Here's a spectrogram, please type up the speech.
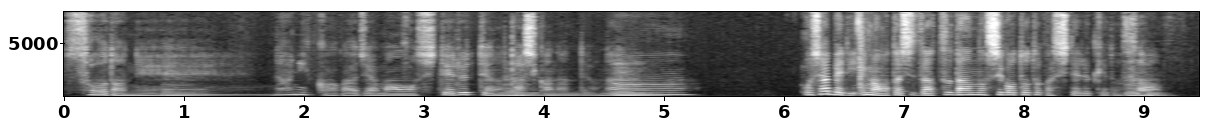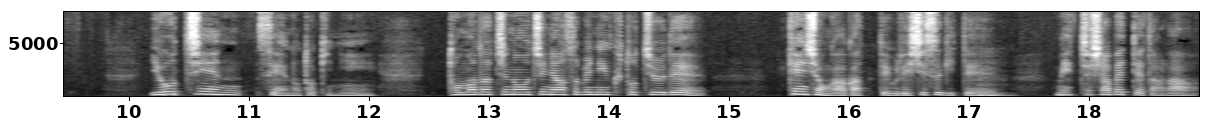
そうだね、何かが邪魔をしてるっていうのは確かなんだよな、うん。おしゃべり。今私雑談の仕事とかしてるけどさ、うん。幼稚園生の時に友達の家に遊びに行く途中でテンションが上がって嬉しすぎて、うんめっちゃ喋ってたら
